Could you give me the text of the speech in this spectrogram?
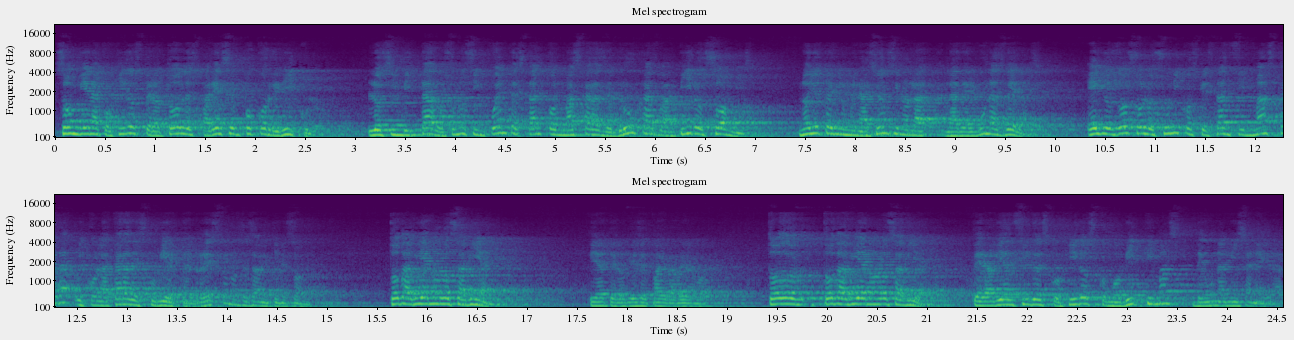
Son bien acogidos, pero a todos les parece un poco ridículo. Los invitados, unos 50, están con máscaras de brujas, vampiros, zombies. No hay otra iluminación sino la de algunas velas. Ellos dos son los únicos que están sin máscara y con la cara descubierta. El resto no se saben quiénes son. Todavía no lo sabían. Fíjate lo que dice el padre Gabriel. Todo, todavía no lo sabían, pero habían sido escogidos como víctimas de una misa negra.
